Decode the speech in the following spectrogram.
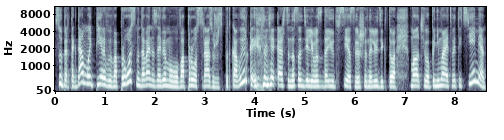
Супер, тогда мой первый вопрос, ну, давай назовем его вопрос сразу же с подковыркой. Мне кажется, на самом деле его задают все совершенно люди, кто мало чего понимает в этой теме.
